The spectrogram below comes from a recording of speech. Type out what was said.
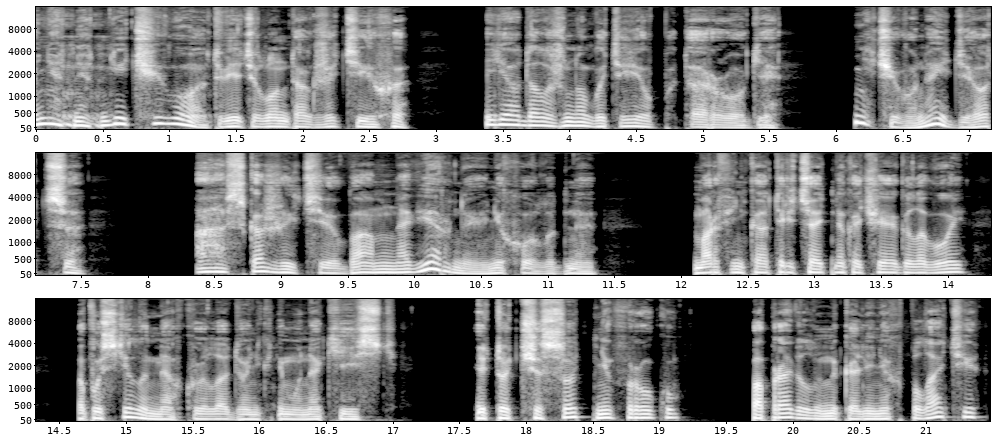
«Нет-нет, ничего», — ответил он так же тихо. «Я, должно быть, ее по дороге. Ничего, найдется. А скажите, вам, наверное, не холодно?» Марфенька, отрицательно качая головой, опустила мягкую ладонь к нему на кисть и, тотчас отняв руку, поправила на коленях платье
